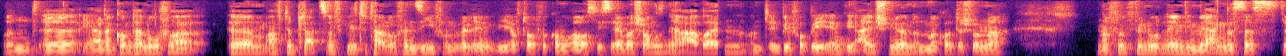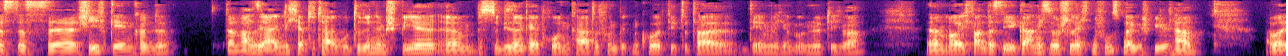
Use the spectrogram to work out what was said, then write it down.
Und äh, ja, dann kommt Hannover ähm, auf den Platz und spielt total offensiv und will irgendwie auf Teufel komm raus sich selber Chancen erarbeiten und den BVB irgendwie einschnüren und man konnte schon nach nach fünf Minuten irgendwie merken, dass das, dass das äh, schief gehen könnte. Dann waren sie eigentlich ja total gut drin im Spiel, ähm, bis zu dieser gelb-roten Karte von Bittenkurt, die total dämlich und unnötig war. Ähm, aber ich fand, dass sie gar nicht so schlechten Fußball gespielt haben. Aber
